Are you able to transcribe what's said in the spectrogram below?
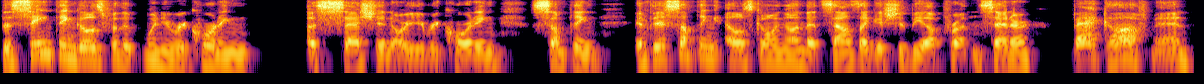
The same thing goes for the when you're recording a session or you're recording something. If there's something else going on that sounds like it should be up front and center, back off, man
